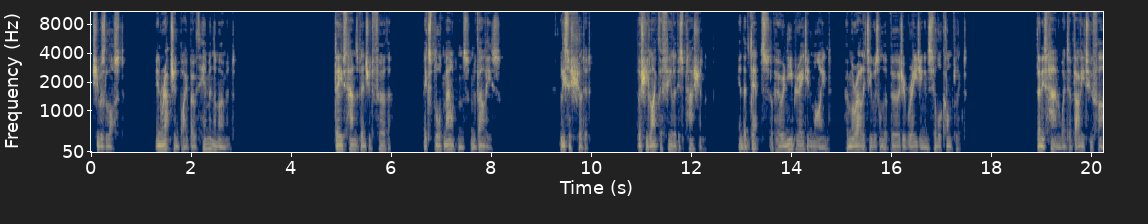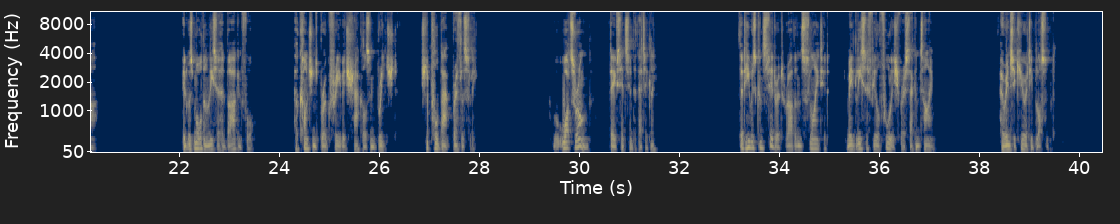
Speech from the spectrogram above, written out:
She was lost, enraptured by both him and the moment. Dave's hands ventured further, explored mountains and valleys. Lisa shuddered, though she liked the feel of his passion. In the depths of her inebriated mind, her morality was on the verge of raging in civil conflict. Then his hand went a valley too far. It was more than Lisa had bargained for. Her conscience broke free of its shackles and breached. She pulled back breathlessly. What's wrong? Dave said sympathetically. That he was considerate rather than slighted made Lisa feel foolish for a second time. Her insecurity blossomed.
